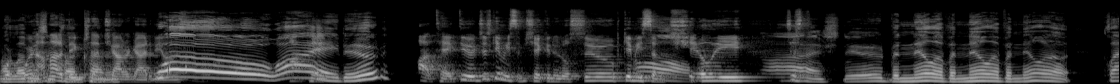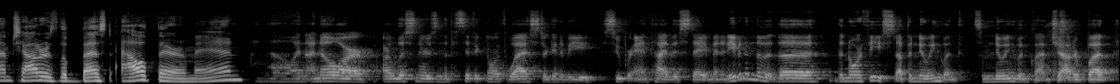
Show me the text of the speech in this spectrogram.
I love we're, I'm not a big clam chowder. chowder guy to be honest. Whoa! Why, dude? Hot take, dude. Just give me some chicken noodle soup. Give me some Oh, chili. Just Gosh, dude, vanilla, vanilla, vanilla. Clam chowder is the best out there, man. I know, and I know our, our listeners in the Pacific Northwest are going to be super anti this statement, and even in the, the the Northeast, up in New England, some New England clam chowder, but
